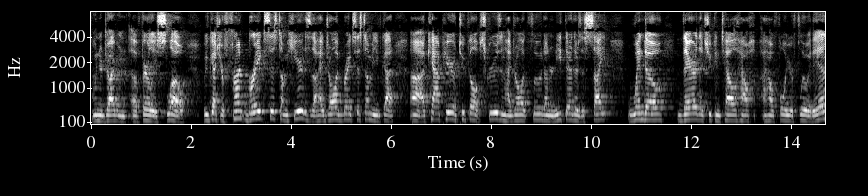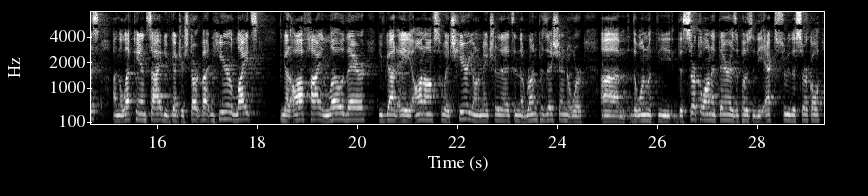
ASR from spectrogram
when you're driving uh, fairly slow. We've got your front brake system here. This is a hydraulic brake system. You've got uh, a cap here, two Phillips screws and hydraulic fluid underneath there. There's a sight window there that you can tell how, how full your fluid is. On the left-hand side, you've got your start button here, lights, You got off, high, and low there. You've got a on-off switch here. You want to make sure that it's in the run position or um, the one with the, the circle on it there as opposed to the X through the circle.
